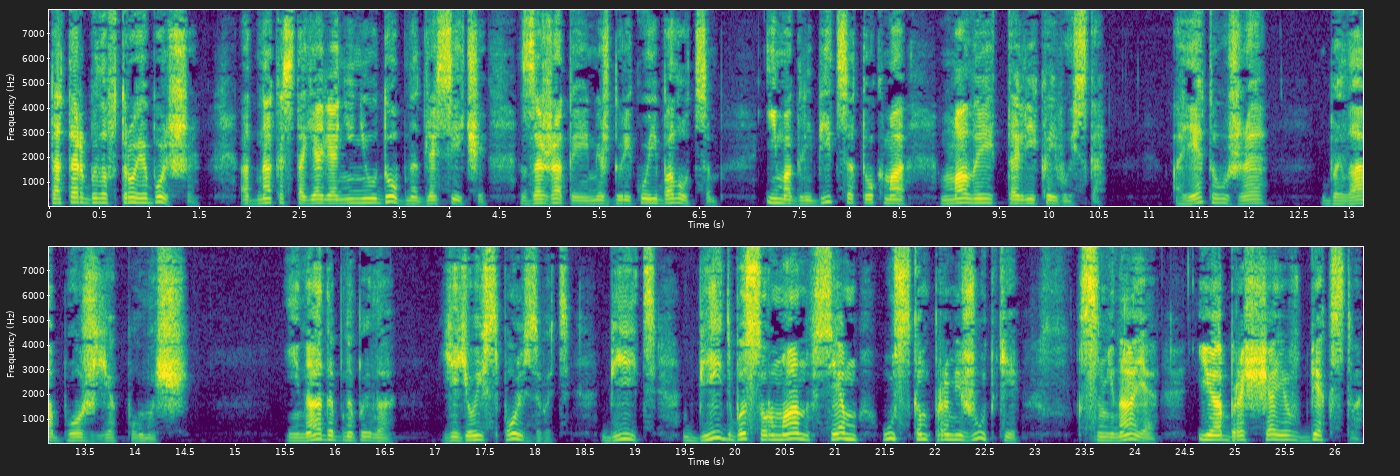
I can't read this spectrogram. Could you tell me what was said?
Татар было втрое больше, однако стояли они неудобно для сечи, зажатые между рекой и болотцем, и могли биться токма малой таликой войска. А это уже была Божья помощь. И надобно было ее использовать, бить, бить басурман всем узком промежутке, сминая и обращая в бегство,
